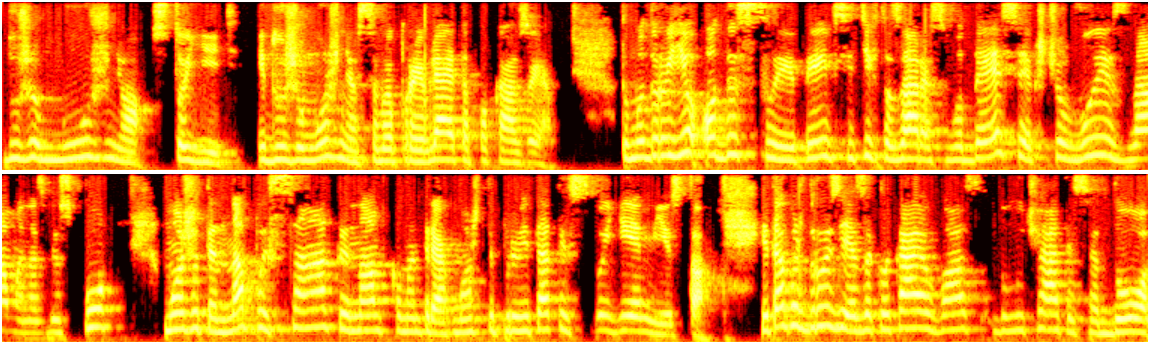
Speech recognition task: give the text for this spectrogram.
дуже мужньо стоїть і дуже мужньо себе проявляє та показує. Тому, дорогі Одесити, і всі ті, хто зараз в Одесі, якщо ви з нами на зв'язку, можете написати нам в коментарях, можете привітати своє місто. І також, друзі, я закликаю вас долучатися до.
